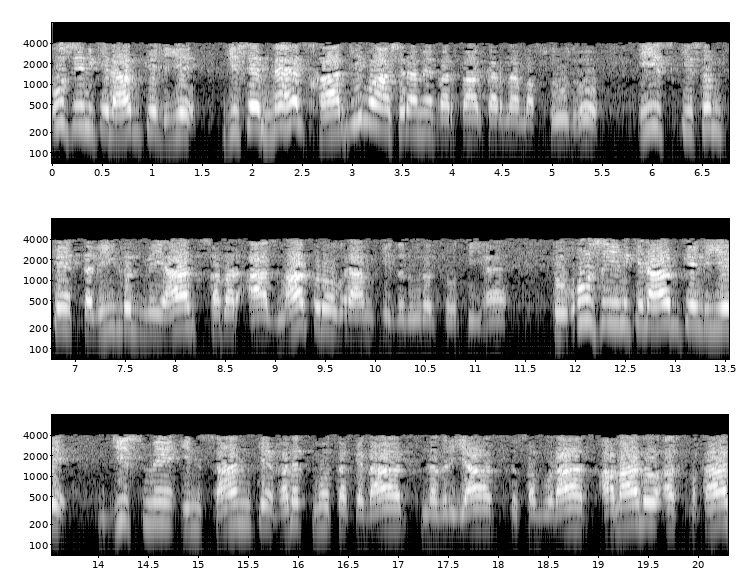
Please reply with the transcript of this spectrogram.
اس انقلاب کے لیے جسے محض خارجی معاشرہ میں برپا کرنا مقصود ہو، اس قسم کے طویل المیاد صبر آزما پروگرام کی ضرورت ہوتی ہے، تو اس انقلاب کے لیے جس میں انسان کے غلط معتقدات، نظریات، تصورات، اعمال و اسمکار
